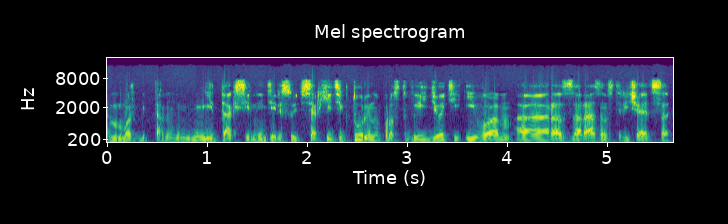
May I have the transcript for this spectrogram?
может быть, там не так сильно интересуетесь архитектурой, но просто вы идете, и вам раз за разом встречаются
